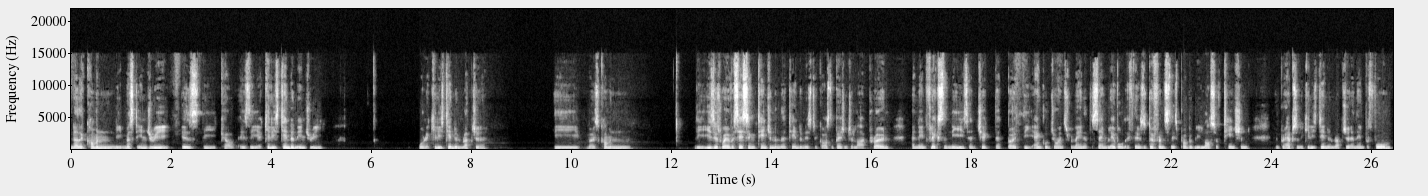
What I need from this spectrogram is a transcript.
Another commonly missed injury is the is the Achilles tendon injury or an Achilles tendon rupture. The most common, the easiest way of assessing tension in the tendon is to ask the patient to lie prone and then flex the knees and check that both the ankle joints remain at the same level. If there's a difference, there's probably loss of tension and perhaps an Achilles tendon rupture, and then perform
